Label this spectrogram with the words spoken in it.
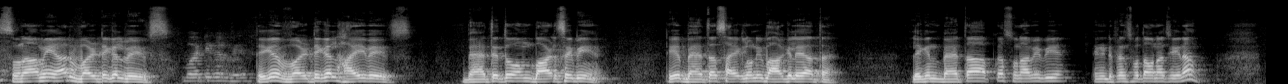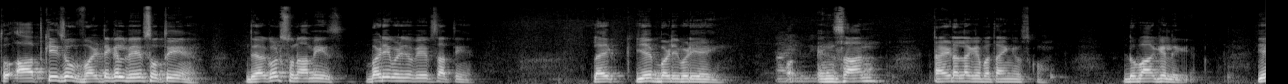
सुनामी यार वर्टिकल वेव्स वर्टिकल वेव्स ठीक है वर्टिकल हाई वेव्स बहते तो हम बाढ़ से भी हैं ठीक है बहता साइक्लोन ही बहा के ले जाता है लेकिन बहता आपका सुनामी भी है लेकिन डिफरेंस पता होना चाहिए ना तो आपकी जो वर्टिकल वेव्स होती हैं दे आर कॉल्ड सुनामीज बड़ी बड़ी जो वेव्स आती हैं लाइक ये बड़ी बड़ी आई इंसान टाइड अलग है बताएंगे उसको डुबा के ले गया ये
